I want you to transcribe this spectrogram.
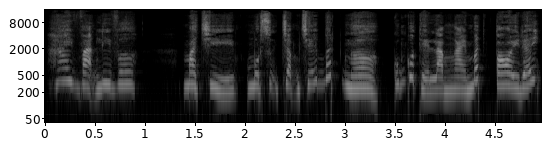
Hai vạn liver, mà chỉ một sự chậm chế bất ngờ cũng có thể làm ngài mất toi đấy.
